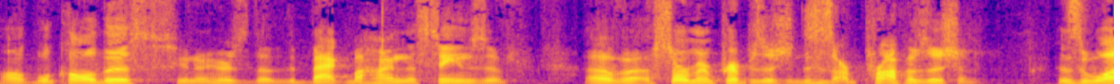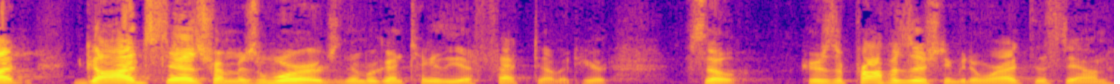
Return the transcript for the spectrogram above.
we'll call this, you know, here's the, the back behind the scenes of, of a sermon preposition. This is our proposition. This is what God says from his words. And then we're going to tell you the effect of it here. So here's the proposition, if you don't write this down.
